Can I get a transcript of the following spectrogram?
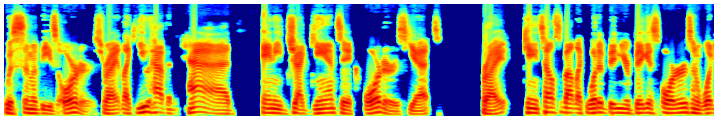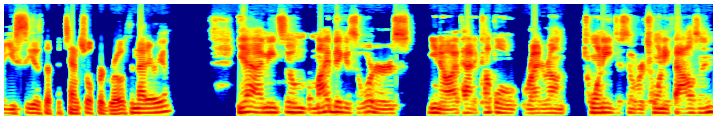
with some of these orders, right? Like you haven't had any gigantic orders yet, right? Can you tell us about like what have been your biggest orders and what do you see as the potential for growth in that area? Yeah, I mean, so my biggest orders, you know, I've had a couple right around 20, just over 20,000.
